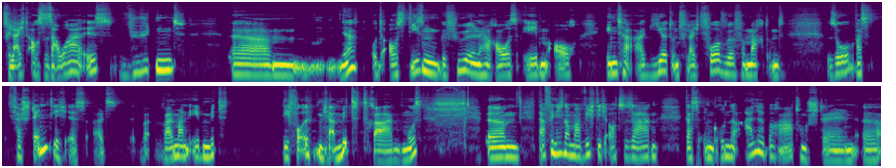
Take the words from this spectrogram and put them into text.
vielleicht auch sauer ist, wütend, ähm, ja, und aus diesen Gefühlen heraus eben auch interagiert und vielleicht Vorwürfe macht und so, was verständlich ist, als weil man eben mit die Folgen ja mittragen muss. Ähm, da finde ich nochmal wichtig auch zu sagen, dass im Grunde alle Beratungsstellen äh,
